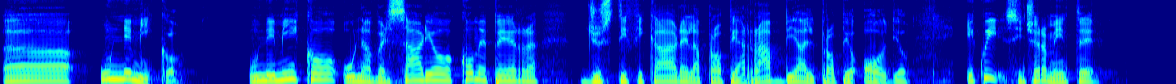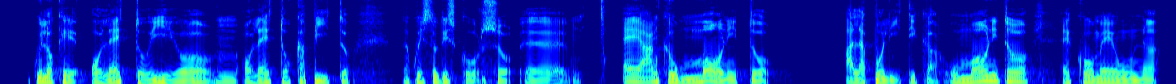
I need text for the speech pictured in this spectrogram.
uh, un nemico, un nemico, un avversario come per giustificare la propria rabbia, il proprio odio. E qui sinceramente quello che ho letto io, mh, mm, ho letto, ho capito da questo discorso, eh, è anche un monito alla politica. Un monito è come un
